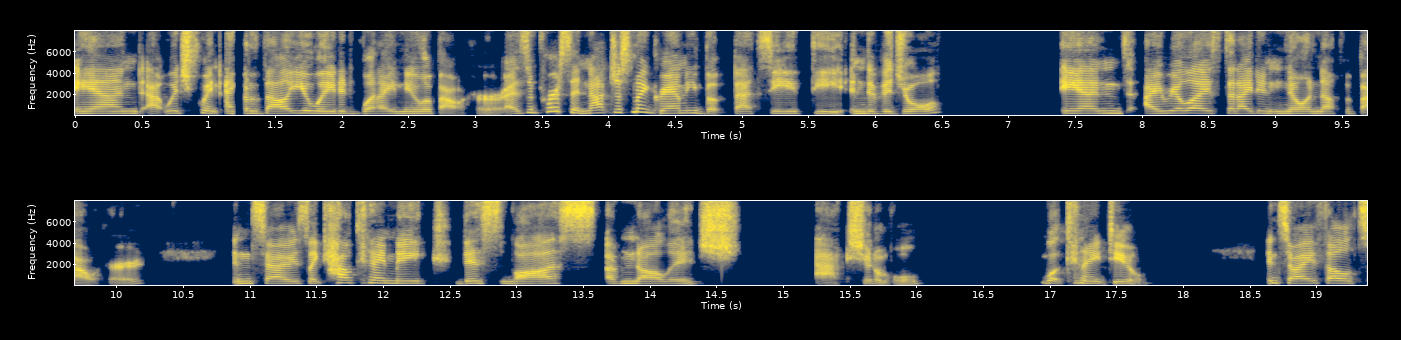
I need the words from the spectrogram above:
And at which point I evaluated what I knew about her as a person, not just my Grammy, but Betsy, the individual. And I realized that I didn't know enough about her. And so I was like, how can I make this loss of knowledge actionable? What can I do? And so I felt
